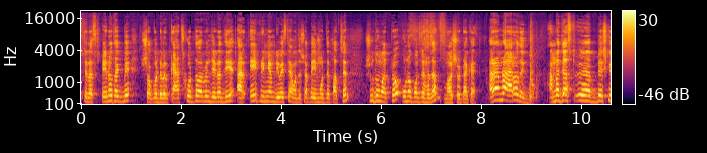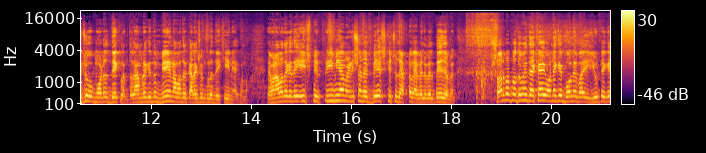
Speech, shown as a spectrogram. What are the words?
স্টেলাস পেনও থাকবে। সকল টাইপের কাজ করতে পারবেন যেটা দিয়ে। আর এই প্রিমিয়াম ডিভাইসটা আমাদের শপে এই মুহূর্তে পাচ্ছেন শুধুমাত্র উনপঞ্চাশ হাজার নয়শো টাকায়। আর আমরা আরও দেখব। আমরা জাস্ট বেশ কিছু মডেল দেখলাম, তবে আমরা কিন্তু মেন আমাদের কালেকশনগুলো দেখিই না এখনও। যেমন আমাদের কাছে এইচপির প্রিমিয়াম এডিশনে বেশ কিছু ল্যাপটপ অ্যাভেলেবেল পেয়ে যাবেন। সর্বপ্রথমে দেখাই অনেকে বলে ভাই ইউটেকে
